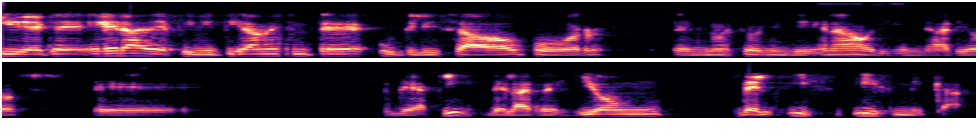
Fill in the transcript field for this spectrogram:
y de que era definitivamente utilizado por nuestros indígenas originarios de aquí, de la región del Ísmica,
